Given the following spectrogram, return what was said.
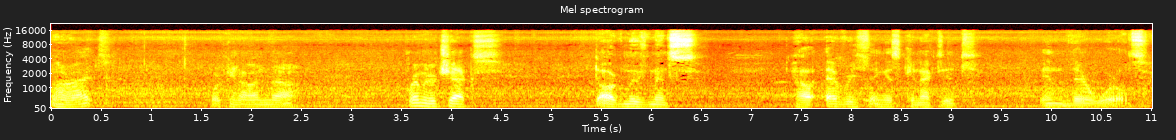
All right. Working on uh, perimeter checks, dog movements, how everything is connected in their worlds.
